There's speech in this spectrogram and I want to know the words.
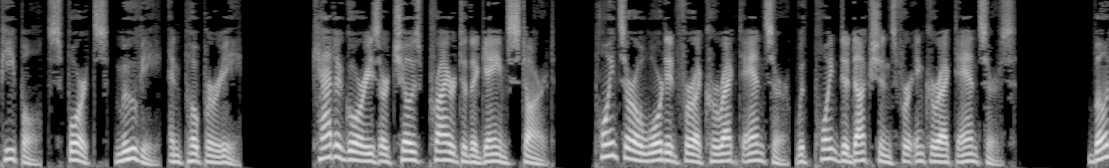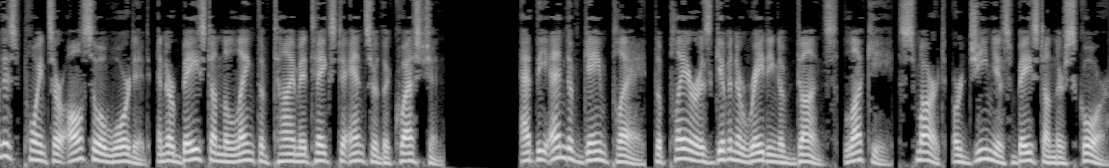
people, sports, movie, and potpourri. Categories are chose prior to the game's start. Points are awarded for a correct answer, with point deductions for incorrect answers. Bonus points are also awarded, and are based on the length of time it takes to answer the question. At the end of gameplay, the player is given a rating of dunce, lucky, smart, or genius based on their score.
